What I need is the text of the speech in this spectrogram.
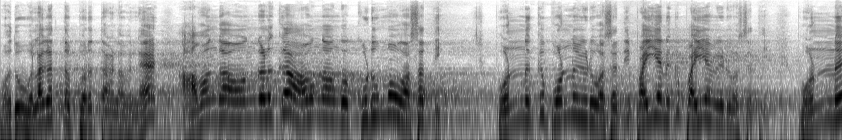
பொது உலகத்தை பொறுத்த அளவில் அவங்க அவங்களுக்கு அவங்க அவங்க குடும்பம் வசதி. பொண்ணுக்கு பொண்ணு வீடு வசதி பையனுக்கு பையன் வீடு வசதி. பொண்ணு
